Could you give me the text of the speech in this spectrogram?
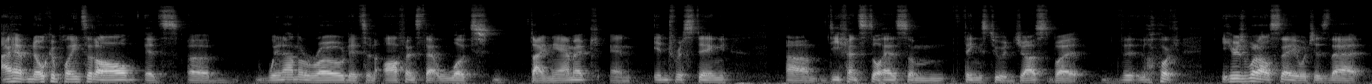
I have no complaints at all. It's a win on the road. It's an offense that looks dynamic and interesting. Um, defense still has some things to adjust, but the, look, here's what I'll say, which is that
